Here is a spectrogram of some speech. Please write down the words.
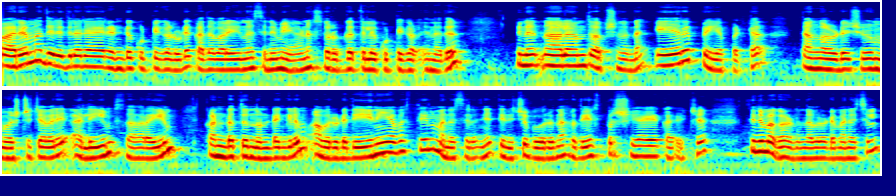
പരമദരിദ്രരായ രണ്ട് കുട്ടികളുടെ കഥ പറയുന്ന സിനിമയാണ് സ്വർഗത്തിലെ കുട്ടികൾ എന്നത്. പിന്നെ നാലാമത്തെ ഓപ്ഷൻ തന്നെ ഏറെ പ്രിയപ്പെട്ട തങ്ങളുടെ ഷൂ മോഷ്ടിച്ചവരെ അലിയും സാറയും കണ്ടെത്തുന്നുണ്ടെങ്കിലും അവരുടെ ദയനീയാവസ്ഥയിൽ മനസ്സിലഞ്ഞ് തിരിച്ചു പോരുന്ന ഹൃദയസ്പർശിയായ കാഴ്ച സിനിമ കാണുന്നവരുടെ മനസ്സിൽ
